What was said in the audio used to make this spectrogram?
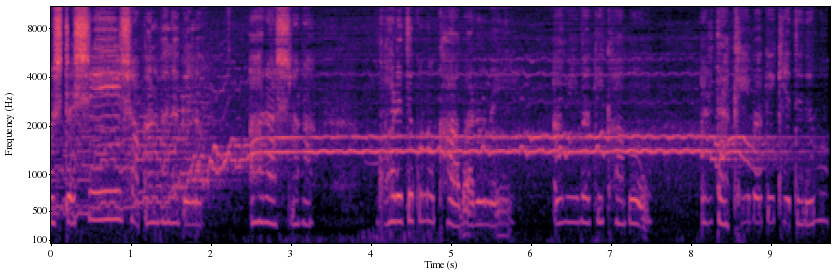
মানুষটা সেই সকালবেলা গেল। আর আসলো না। ঘরেতে কোনো খাবারও নেই। আমি বা কি খাব? আর তাকেই বা কি খেতে দেব?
